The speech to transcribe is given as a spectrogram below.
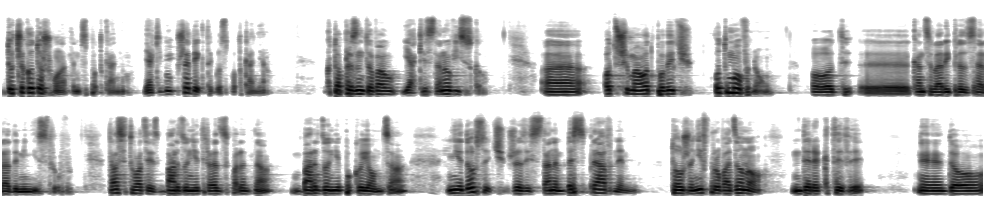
Do czego doszło na tym spotkaniu? Jaki był przebieg tego spotkania? Kto prezentował jakie stanowisko? E, Otrzymała odpowiedź odmowną od e, Kancelarii Prezesa Rady Ministrów. Ta sytuacja jest bardzo nietransparentna, bardzo niepokojąca. Nie dosyć, że jest stanem bezprawnym to, że nie wprowadzono dyrektywy e, do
